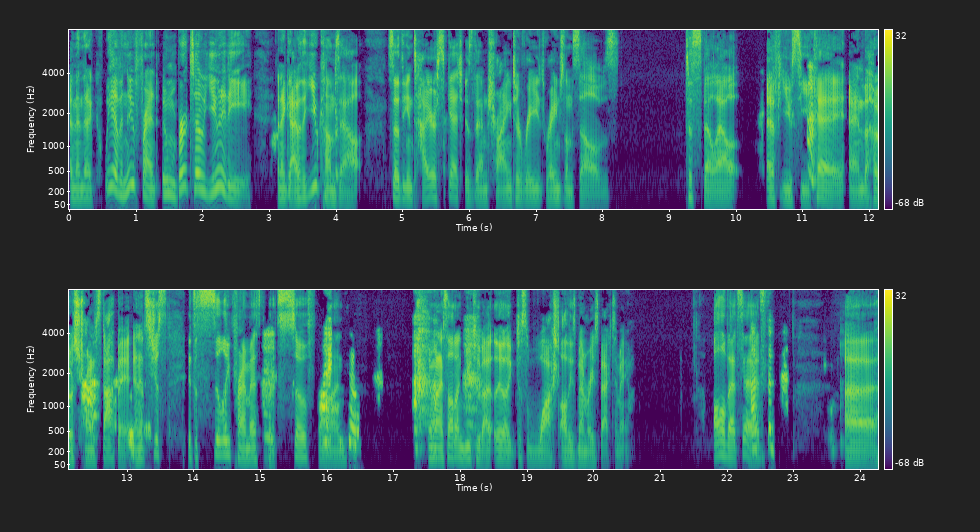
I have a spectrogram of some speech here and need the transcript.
And then they're like, we have a new friend, Umberto Unity, and a guy with a U comes out. So the entire sketch is them trying to re- arrange themselves to spell out F U C K, and the host trying to stop it. And it's just it's a silly premise, but it's so fun. And when I saw it on YouTube, I it, like just washed all these memories back to me. All that said, That's the uh,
